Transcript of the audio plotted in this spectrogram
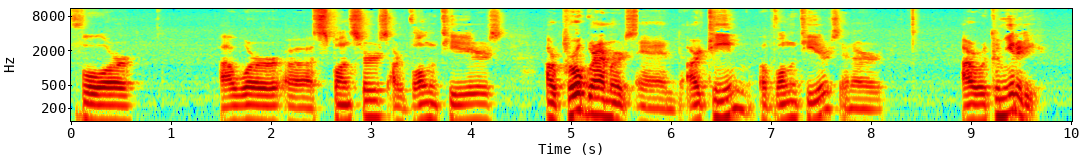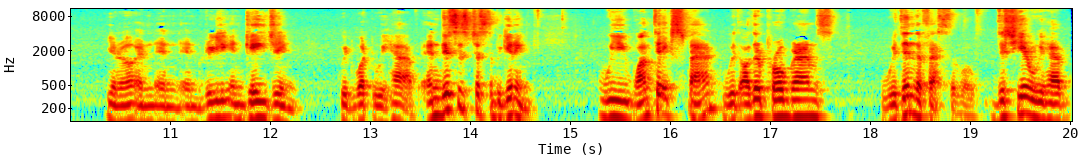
for our uh, sponsors, our volunteers, our programmers, and our team of volunteers, and our our community, you know, and, and, and really engaging with what we have. And this is just the beginning. We want to expand with other programs within the festival. This year we have,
